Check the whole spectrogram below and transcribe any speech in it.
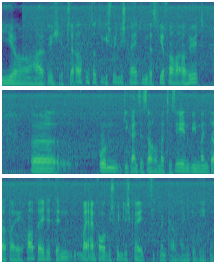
Hier habe ich jetzt auch wieder die Geschwindigkeit um das Vierfache erhöht, äh, um die ganze Sache mal zu sehen, wie man dabei arbeitet, denn bei einfacher Geschwindigkeit sieht man kaum eine Bewegung.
